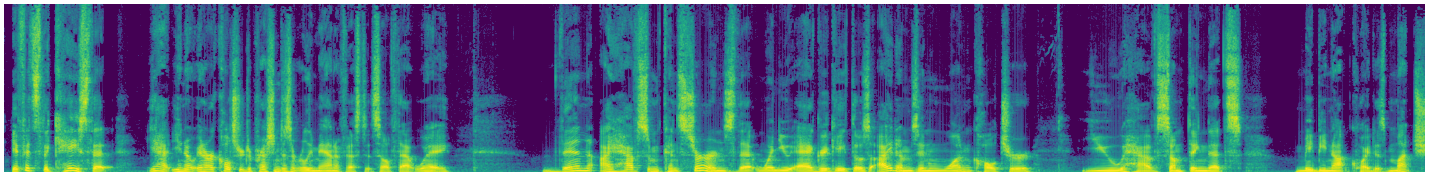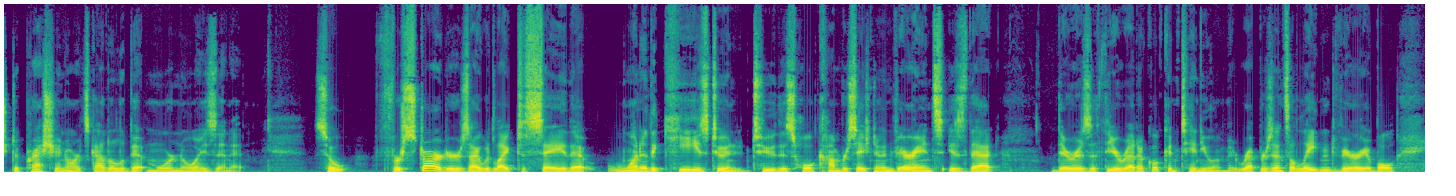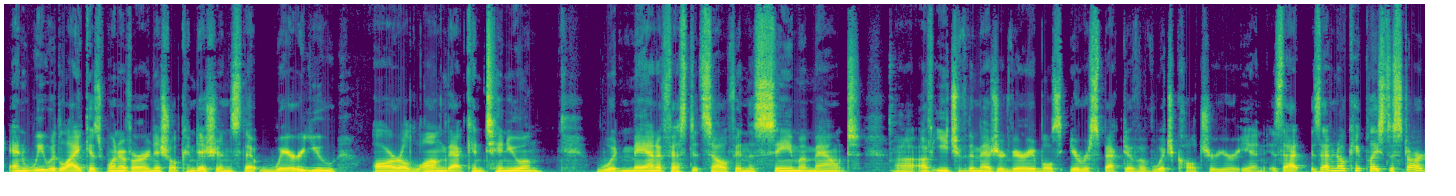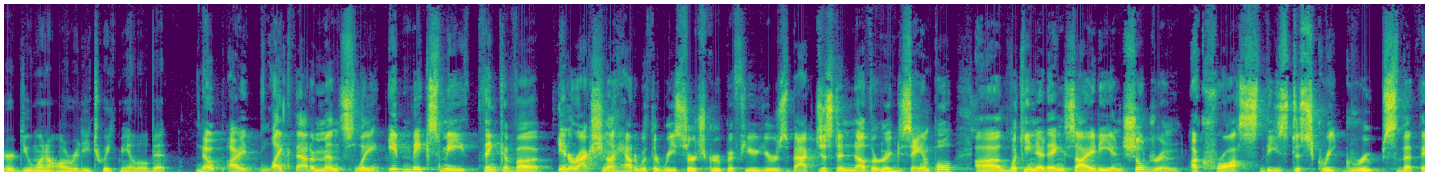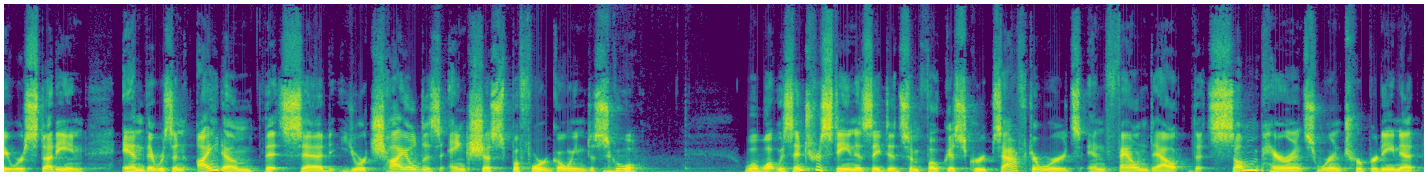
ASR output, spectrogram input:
if it's the case that yeah, you know, in our culture depression doesn't really manifest itself that way, then I have some concerns that when you aggregate those items in one culture, you have something that's maybe not quite as much depression or it's got a little bit more noise in it. So, for starters, I would like to say that one of the keys to, to this whole conversation of invariance is that there is a theoretical continuum. It represents a latent variable. And we would like, as one of our initial conditions, that where you are along that continuum, would manifest itself in the same amount uh, of each of the measured variables, irrespective of which culture you're in. Is that is that an okay place to start, or do you want to already tweak me a little bit? Nope, I like that immensely. It makes me think of a interaction I had with a research group a few years back. Just another mm-hmm. example, uh, looking at anxiety in children across these discrete groups that they were studying, and there was an item that said your child is anxious before going to school. Mm-hmm. Well, what was interesting is they did some focus groups afterwards and found out that some parents were interpreting it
